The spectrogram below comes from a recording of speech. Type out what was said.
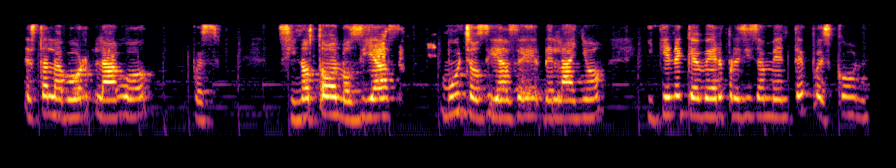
esta labor la hago, pues, si no todos los días, muchos días del año y tiene que ver precisamente, pues, con,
